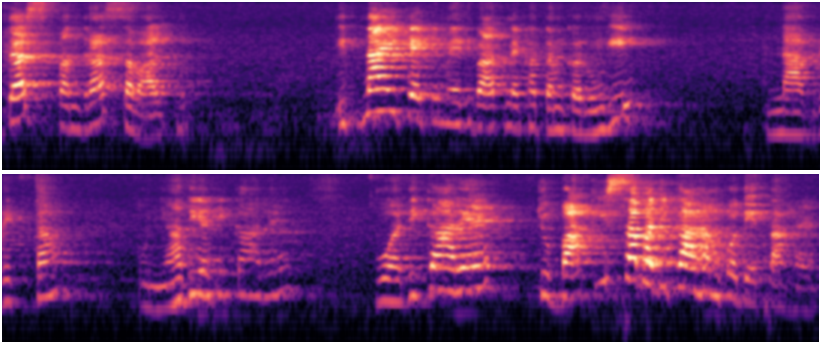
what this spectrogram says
10-15 सवाल करें। इतना ही कह के मेरी बात मैं ख़त्म करूँगी। नागरिकता बुनियादी अधिकार है। वो अधिकार है जो बाकी सब अधिकार हमको देता है।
